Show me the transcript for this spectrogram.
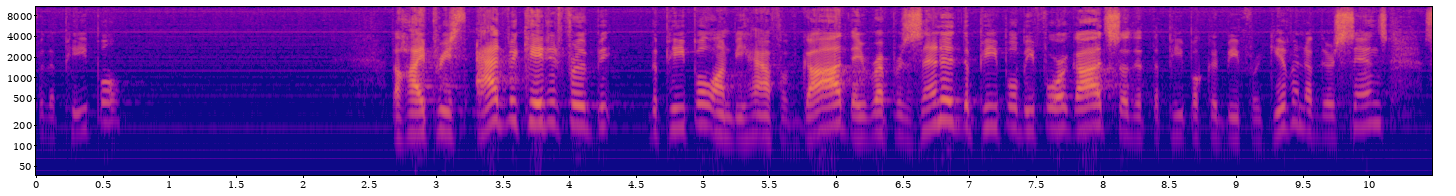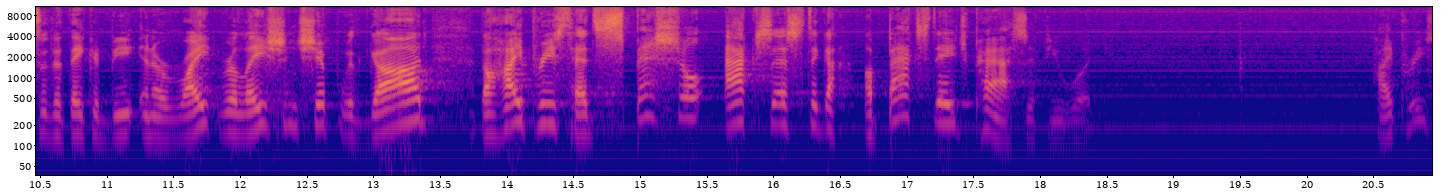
for the people. The high priest advocated for the people on behalf of God. They represented the people before God so that the people could be forgiven of their sins, so that they could be in a right relationship with God. The high priest had special access to God, a backstage pass, if you would. High priest.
